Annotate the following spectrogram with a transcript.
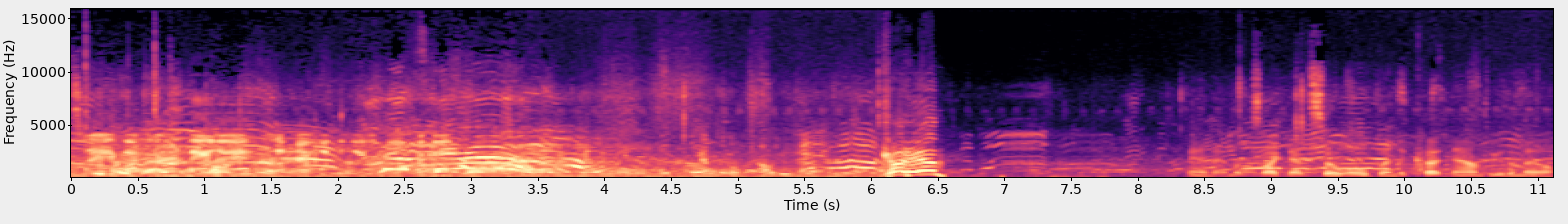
Save by Karen Neely. And with the lead ball pickup. Cut him! Man, that looks like that's so open to cut down through the middle.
